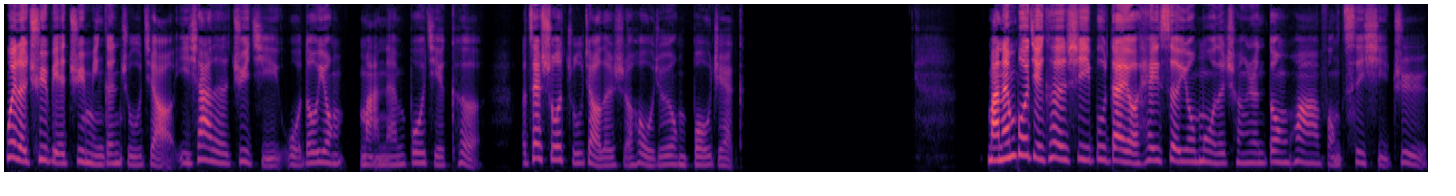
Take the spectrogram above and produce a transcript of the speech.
为了区别剧名跟主角，以下的剧集我都用马南波杰克，而在说主角的时候，我就用 BoJack。《马南波杰克》是一部带有黑色幽默的成人动画讽刺喜剧。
